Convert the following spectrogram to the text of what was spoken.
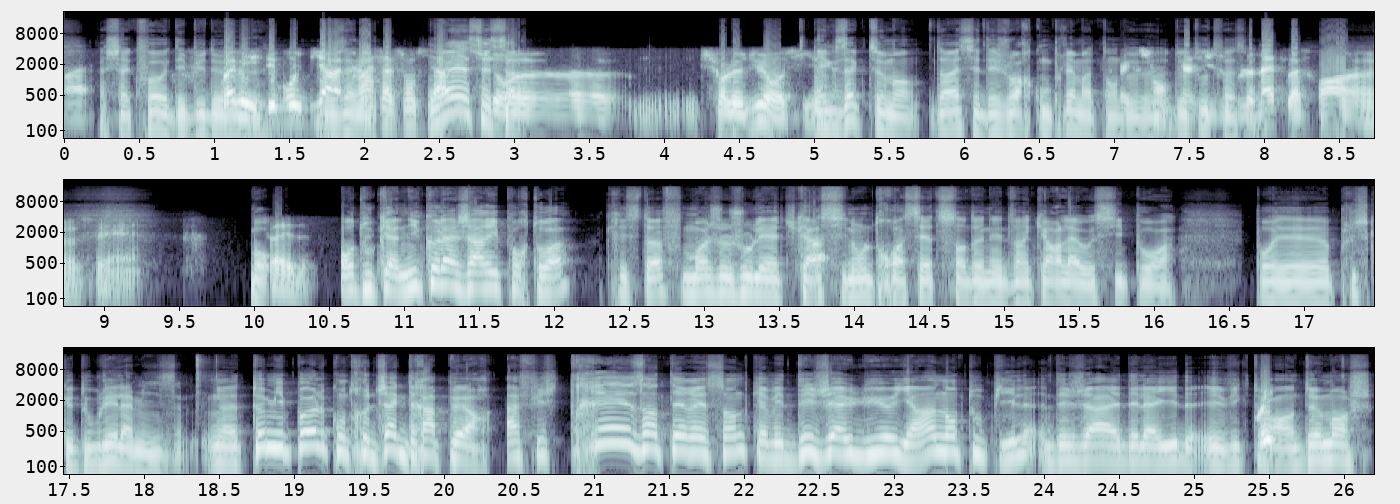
Ouais. à chaque fois, au début de. Ouais, mais il se débrouille bien grâce à son service c'est sur, ça. euh, sur le dur aussi. hein. Exactement. Ouais, c'est des joueurs complets maintenant, de, toute façon. double mètre, là, je crois, euh, c'est... Bon. ça aide. En tout cas, Nicolas Jarry pour toi, Christophe. Moi, je joue les HK, sinon le 3-7 sans donner de vainqueur là aussi pour, pour plus que doubler la mise. Tommy Paul contre Jack Draper, affiche très intéressante qui avait déjà eu lieu il y a un an tout pile, déjà à Adélaïde et victoire Oui. en deux manches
